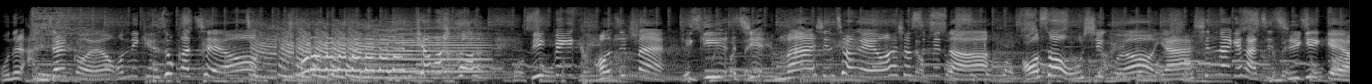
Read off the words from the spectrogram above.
오늘 안 잘 거예요. 언니 계속 같이 해요. 평원! 빅뱅이 거짓말, 거짓말 신청해요 하셨습니다. 어서 오시고요. 야, 신나게 같이 즐길게요.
